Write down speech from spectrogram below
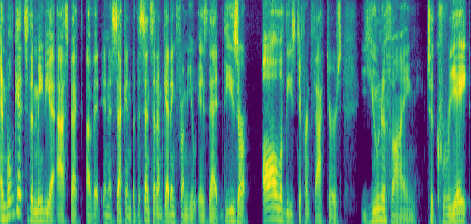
And we'll get to the media aspect of it in a second, but the sense that I'm getting from you is that these are all of these different factors unifying to create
